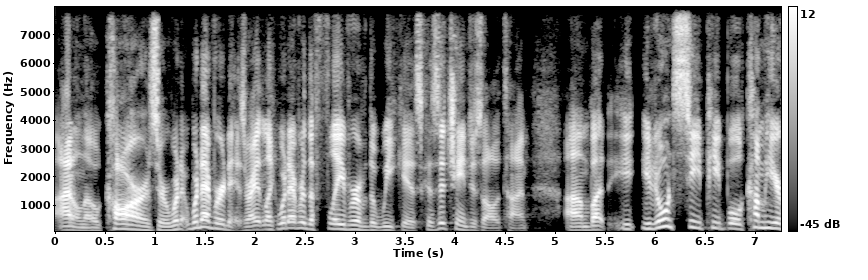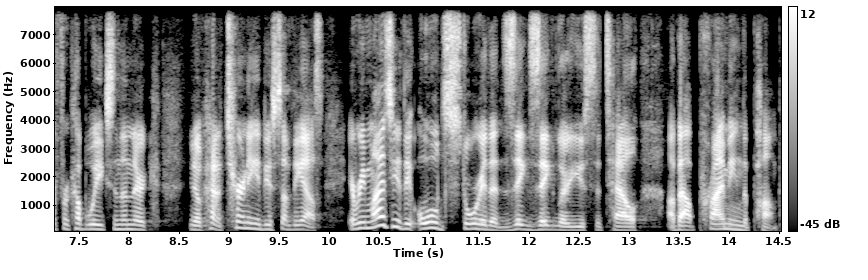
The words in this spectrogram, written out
I don't know, cars or whatever it is, right? Like whatever the flavor of the week is, because it changes all the time. Um, but you, you, don't see people come here for a couple weeks and then they're, you know, kind of turning and do something else. It reminds me of the old story that Zig Ziglar used to tell about priming the pump.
